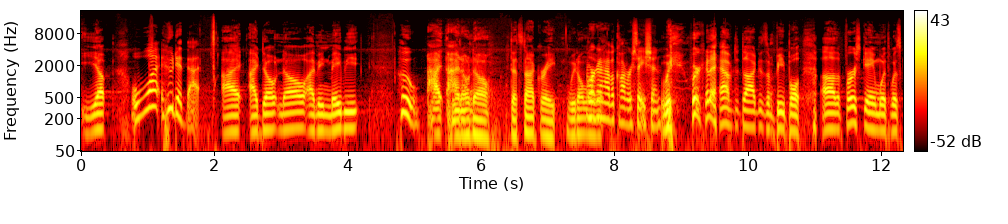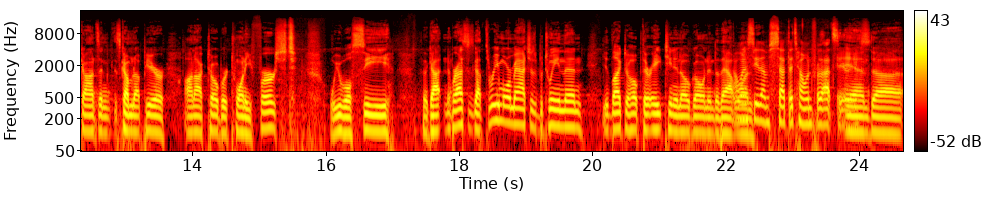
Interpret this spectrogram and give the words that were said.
yep. what who did that I I don't know. I mean, maybe who I I don't know. That's not great. We don't. we're gonna it. have a conversation we, we're going to have to talk to some people. Uh, the first game with Wisconsin is coming up here on October 21st. We will see. They got Nebraska's got three more matches between then. You'd like to hope they're 18 and 0 going into that I one, I want to see them set the tone for that series. and uh,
